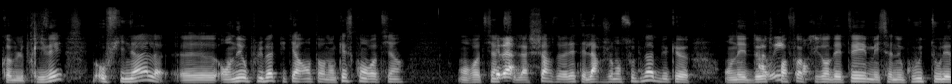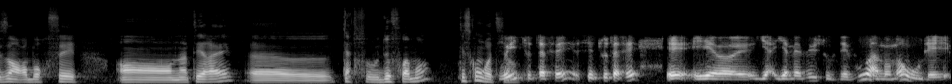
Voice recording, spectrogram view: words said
comme le privé, au final, on est au plus bas depuis 40 ans. Donc qu'est-ce qu'on retient? On retient eh que ben la charge de la dette est largement soutenable, vu qu'on est deux, ah trois fois plus endetté, mais ça nous coûte tous les ans à rembourser en intérêt quatre ou deux fois moins. Qu'est-ce qu'on retient Oui, tout à fait, c'est tout à fait. Et euh, il y, a, même eu, souvenez-vous, un moment où les,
